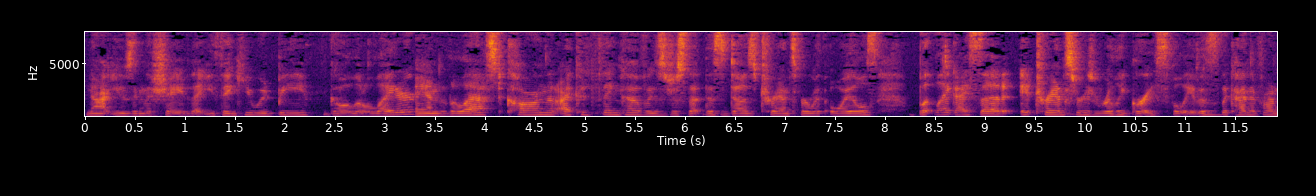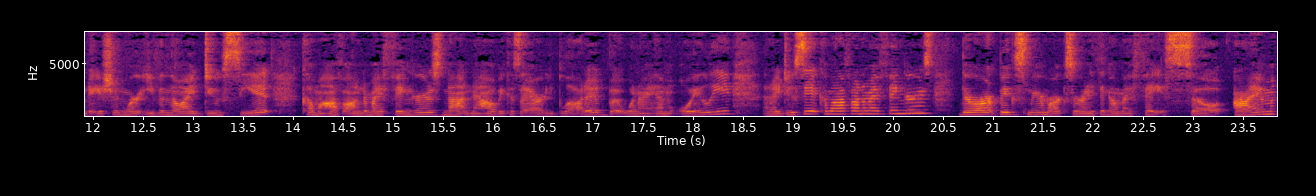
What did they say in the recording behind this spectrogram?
not using the shade that you think you would be, go a little lighter. And the last con that I could think of is just that this does transfer with oils, but like I said, it transfers really gracefully. This is the kind of foundation where even though I do see it come off onto my fingers, not now because I already blotted, but when I am oily and I do see it come off onto my fingers, there aren't big smear marks or anything on my face. So I'm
